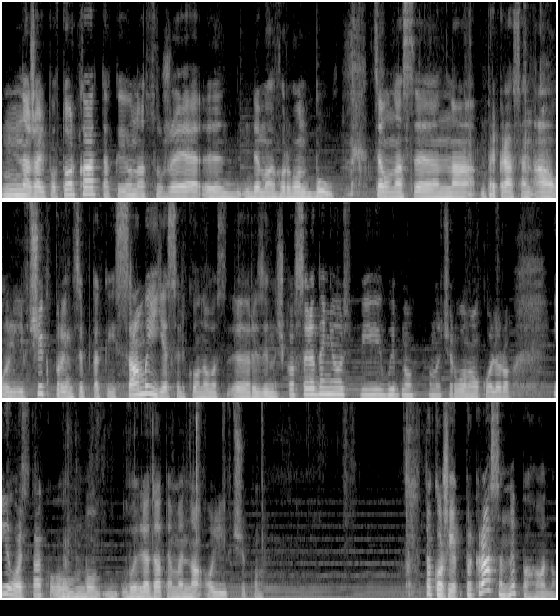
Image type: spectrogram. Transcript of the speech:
на жаль, повторка, такий у нас уже е, демогоргон був. Це у нас е, на прикраса на олівчик. Принцип такий самий. Є силіконова е, резиночка всередині, ось її видно, вона червоного кольору. І ось так ну, виглядатиме на олівчику. Також, як прикраса, непогано.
